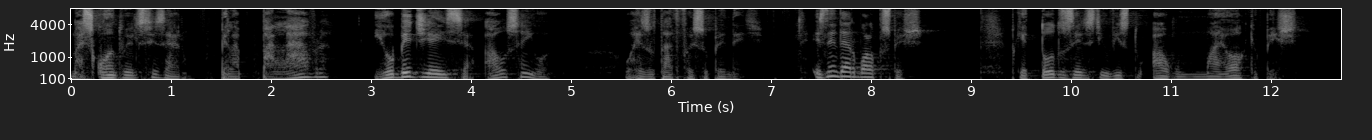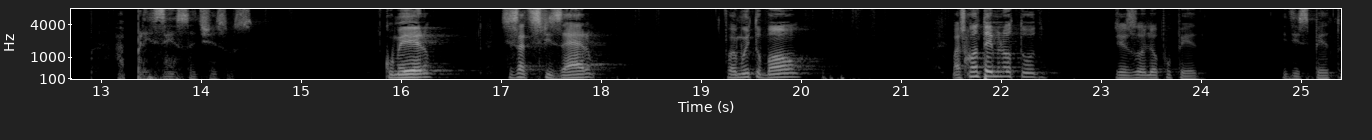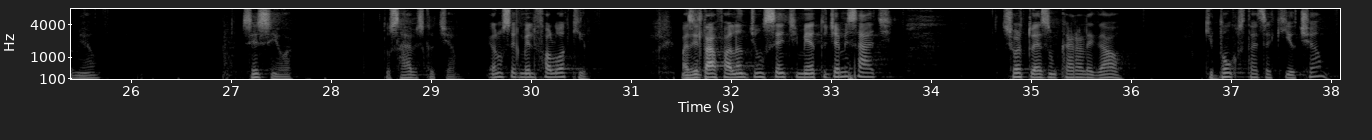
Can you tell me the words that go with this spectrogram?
Mas quando eles fizeram, pela palavra e obediência ao Senhor, o resultado foi surpreendente. Eles nem deram bola para os peixes, porque todos eles tinham visto algo maior que o peixe a presença de Jesus. Comeram, se satisfizeram, foi muito bom, mas quando terminou tudo, Jesus olhou para Pedro e disse: Pedro, me ama? Sim, Senhor, tu sabes que eu te amo. Eu não sei como ele falou aquilo. Mas ele estava falando de um sentimento de amizade. Senhor, tu és um cara legal. Que bom que tu estás aqui, eu te amo.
